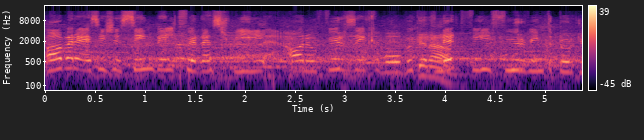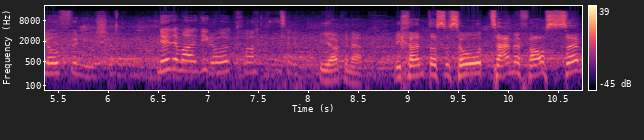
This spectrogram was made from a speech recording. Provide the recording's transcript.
Aber es ist ein Sinnbild für das Spiel an und für sich, wo wirklich Genau. nicht viel für Winterthur gelaufen ist. Nicht einmal die Rotkarte. Ja, genau. Wir können das so zusammenfassen.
